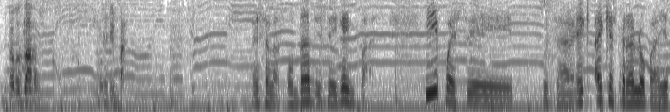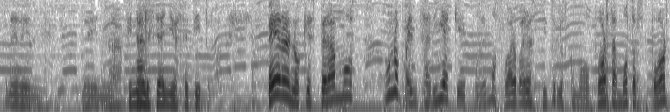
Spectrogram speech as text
en todos lados. Por Game Pass. Esas son las bondades de Game Pass. Y pues, eh, pues hay, hay, que esperarlo para ya tener en, en a finales de año este título. Pero en lo que esperamos, uno pensaría que podemos jugar varios títulos como Forza Motorsport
